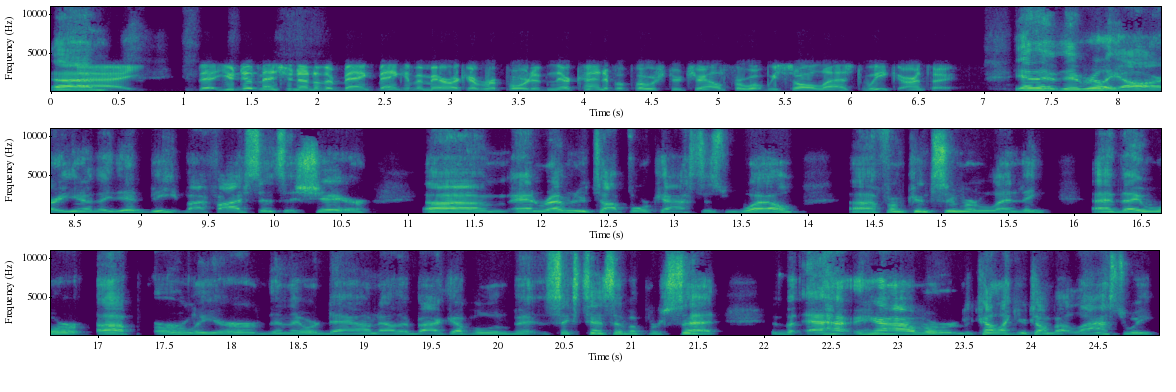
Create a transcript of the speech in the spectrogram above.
Um, uh, that you did mention another bank. Bank of America reported, and they're kind of a poster child for what we saw last week, aren't they? Yeah, they, they really are. You know, they did beat by five cents a share um, and revenue top forecast as well uh, from consumer lending. And they were up earlier, then they were down. Now they're back up a little bit, six tenths of a percent. But uh, here, however, kind of like you're talking about last week,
